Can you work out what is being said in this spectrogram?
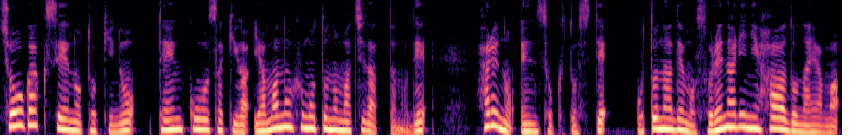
小学生の時の転校先が山のふもとの町だったので春の遠足として大人でもそれなりにハードな山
